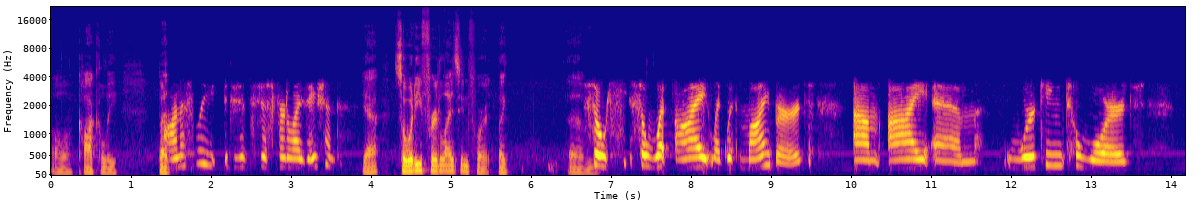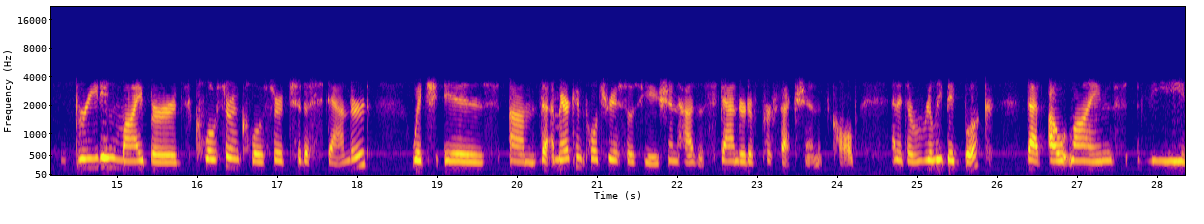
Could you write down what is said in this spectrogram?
all cockily, but Honestly, it's, it's just fertilization. yeah. So what are you fertilizing for it? Like, um, So, he- so what I like with my birds, um, I am working towards breeding my birds closer and closer to the standard, which is um, the American Poultry Association has a standard of perfection. It's called, and it's a really big book that outlines the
